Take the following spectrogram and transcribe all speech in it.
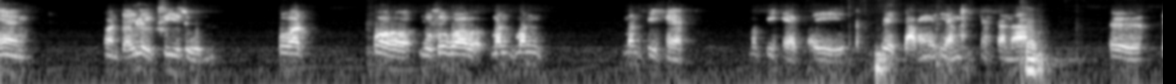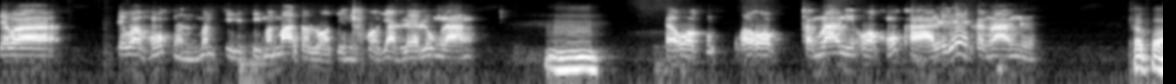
แฮงมั่นใจเลขสี่ศูนย์เพราะว่าก็รู้สึกว่ามันมันมันตีแหกมันตีแหกไอ้เวทดังอหย่างจังซั่นนะครับ เออ แต่ว่า แต่ว่าหกนั่นมันที่ที่มันมาตลอดอยู่นี่พ่อย่านแลลงลาง อืมแต่ออกพอออกข้างล่างนี่ออกหกขาเลยเด้ข้างล่างนี่ครับพ่อ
